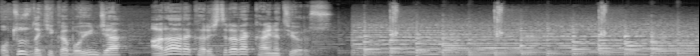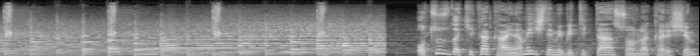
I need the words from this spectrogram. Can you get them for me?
...30 dakika boyunca ara ara karıştırarak kaynatıyoruz. ...30 dakika kaynama işlemi bittikten sonra karışım...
